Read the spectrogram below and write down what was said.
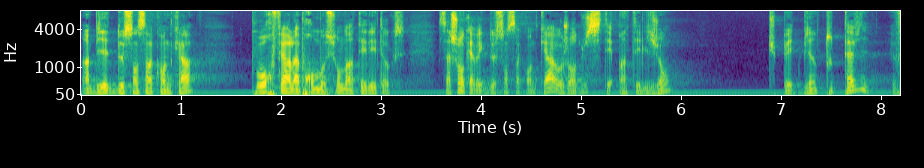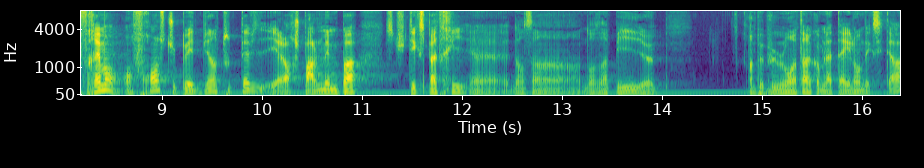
un billet de 250K pour faire la promotion d'un T-Detox Sachant qu'avec 250K, aujourd'hui, si tu es intelligent, tu peux être bien toute ta vie. Vraiment, en France, tu peux être bien toute ta vie. Et alors, je parle même pas si tu t'expatries euh, dans, un, dans un pays euh, un peu plus lointain comme la Thaïlande, etc.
